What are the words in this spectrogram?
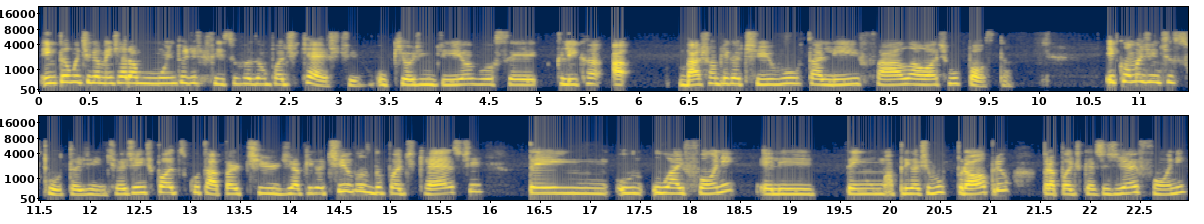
Então, antigamente era muito difícil fazer um podcast, o que hoje em dia você clica, a, baixa um aplicativo, tá ali, fala, ótimo, posta. E como a gente escuta, gente? A gente pode escutar a partir de aplicativos do podcast, tem o, o iPhone, ele tem um aplicativo próprio para podcasts de iPhone,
